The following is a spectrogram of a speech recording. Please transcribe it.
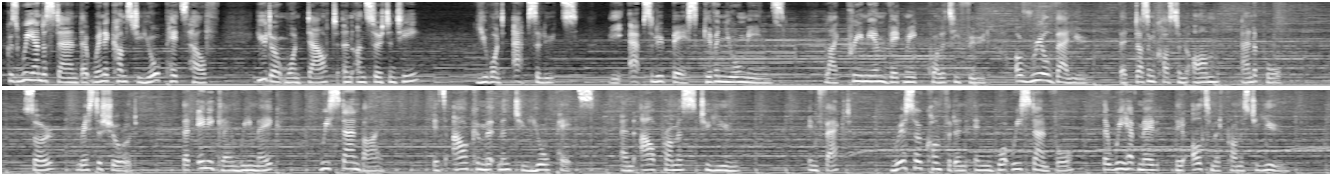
Because we understand that when it comes to your pet's health, you don't want doubt and uncertainty. You want absolutes, the absolute best given your means, like premium veterinary quality food of real value that doesn't cost an arm and a paw. So, rest assured that any claim we make, we stand by. It's our commitment to your pets and our promise to you. In fact, we're so confident in what we stand for that we have made the ultimate promise to you.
